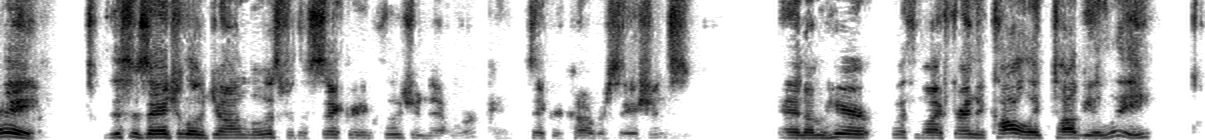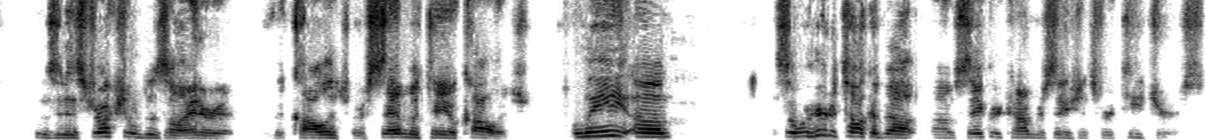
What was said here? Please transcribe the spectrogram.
Hey, this is Angelo John Lewis for the Sacred Inclusion Network, and Sacred Conversations. And I'm here with my friend and colleague, Tavia Lee, who's an instructional designer at the college or San Mateo College. Lee, um, so we're here to talk about um, Sacred Conversations for Teachers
